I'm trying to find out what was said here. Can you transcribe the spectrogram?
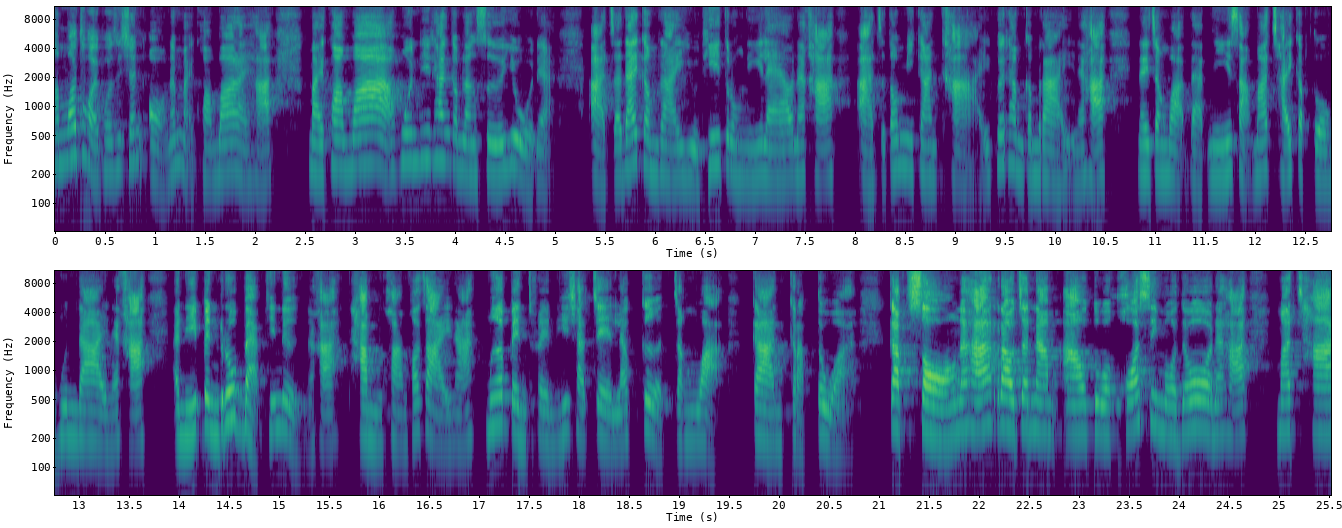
คำว่าถอย position ออกนั่นหมายความว่าอะไรคะ หมายความว่าหุ้นที่ท่านกำลังซื้ออยู่เนี่ยอาจจะได้กำไรอยู่ที่ตรงนี้แล้วนะคะ อาจจะต้องมีการขายเพื่อทำกำไรนะคะ ในจังหวะแบบนี้สามารถใช้กับตัวหุ้นได้นะคะ อันนี้เป็นรูปแบบที่1นนะคะทำความเข้าใจนะ เมื่อเป็นเทรนที่ชัดเจนแล้วเกิดจังหวะการกลับตัว กับ 2 นะคะ เราจะนำเอาตัว c o s i m o d o นะคะ มาใช้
